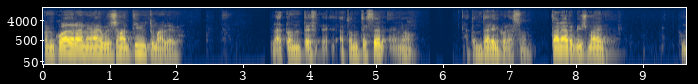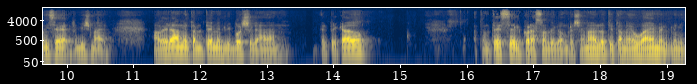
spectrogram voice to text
encuadran en algo que se llama Timtum Alev. La atontecer, no, atontar el corazón. Tana Rebishmael, como dice Rebishmael, Averá metamtemet libosh Adam. El pecado atontece el corazón del hombre. Llamado lotita em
